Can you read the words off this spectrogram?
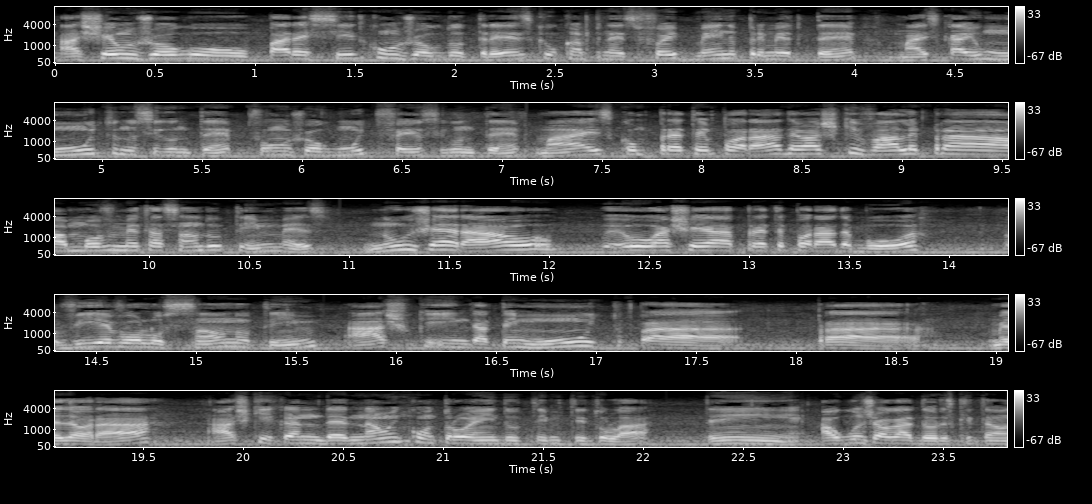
Achei um jogo parecido com o jogo do 13, que o Campinense foi bem no primeiro tempo, mas caiu muito no segundo tempo. Foi um jogo muito feio no segundo tempo, mas como pré-temporada eu acho que vale para a movimentação do time mesmo. No geral, eu achei a pré-temporada boa. Vi evolução no time. Acho que ainda tem muito para melhorar. Acho que Canindé não encontrou ainda o time titular. Tem alguns jogadores que estão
